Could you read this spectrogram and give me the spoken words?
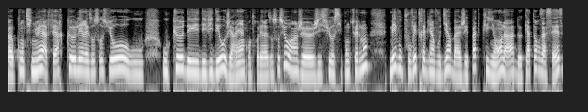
euh, continuer à faire que les réseaux sociaux ou, ou que des, des vidéos. J'ai rien contre les réseaux sociaux, hein, j'y suis aussi ponctuellement, mais vous pouvez très bien vous dire, bah j'ai pas de clients là de 14 à 16,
